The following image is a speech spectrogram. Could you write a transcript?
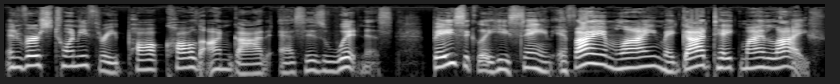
In verse 23, Paul called on God as his witness. Basically, he's saying, If I am lying, may God take my life.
